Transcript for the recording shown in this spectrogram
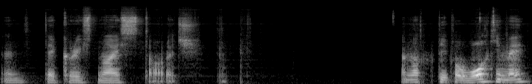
and decreased my storage. A lot of people working, man.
